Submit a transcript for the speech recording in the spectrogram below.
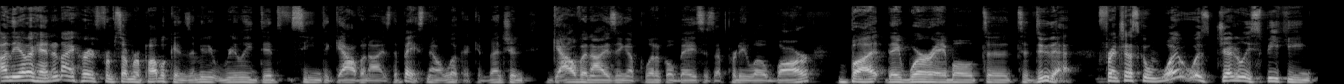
On the other hand, and I heard from some Republicans, I mean, it really did seem to galvanize the base. Now, look, a convention galvanizing a political base is a pretty low bar, but they were able to, to do that. Francesca, what was generally speaking,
